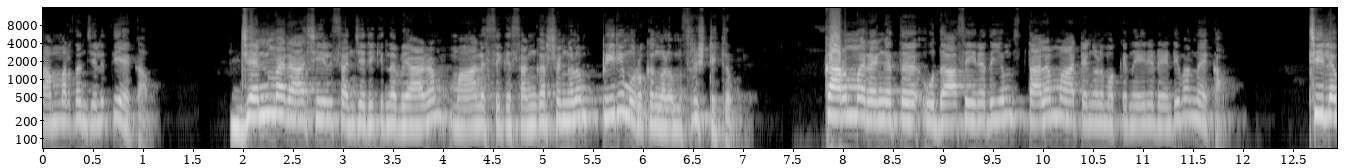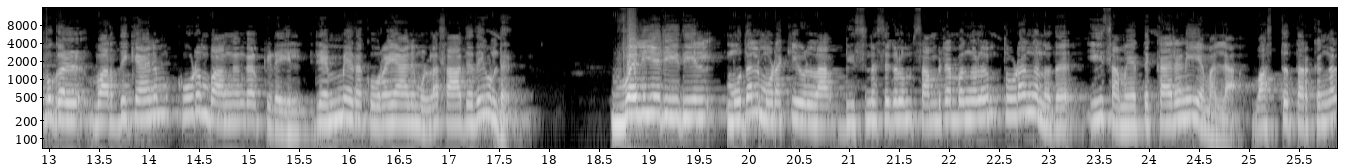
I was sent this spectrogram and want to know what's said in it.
സമ്മർദ്ദം ചെലുത്തിയേക്കാം. ജന്മരാശിയിൽ സഞ്ചരിക്കുന്ന വ്യാഴം മാനസിക സംഘർഷങ്ങളും പിരിമുറുക്കങ്ങളും സൃഷ്ടിക്കും. കർമ്മരംഗത്ത് ഉദാസീനതയും സ്ഥലം മാറ്റങ്ങളുമൊക്കെ നേരിടേണ്ടി വന്നേക്കാം. ചിലവുകൾ വർദ്ധിക്കാനും കുടുംബാംഗങ്ങൾക്കിടയിൽ രമ്യത കുറയാനുമുള്ള സാധ്യതയുണ്ട്. വലിയ രീതിയിൽ മുതൽ മുടക്കിയുള്ള ബിസിനസ്സുകളും സംരംഭങ്ങളും തുടങ്ങുന്നത് ഈ സമയത്ത് കരണീയമല്ല. വസ്തുതർക്കങ്ങൾ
